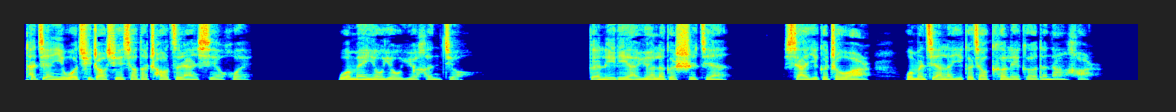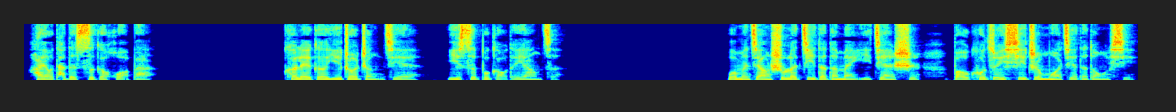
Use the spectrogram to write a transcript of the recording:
他建议我去找学校的超自然协会。我没有犹豫很久，跟莉迪亚约了个时间，下一个周二，我们见了一个叫克雷格的男孩，还有他的四个伙伴。克雷格衣着整洁，一丝不苟的样子。我们讲述了记得的每一件事，包括最细枝末节的东西。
